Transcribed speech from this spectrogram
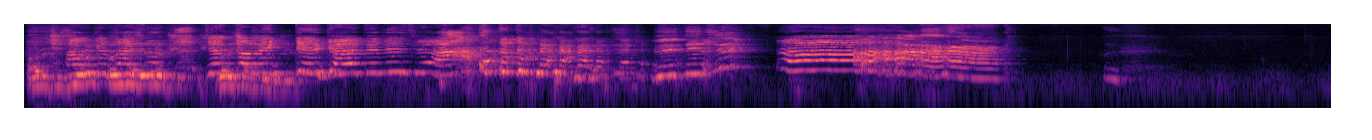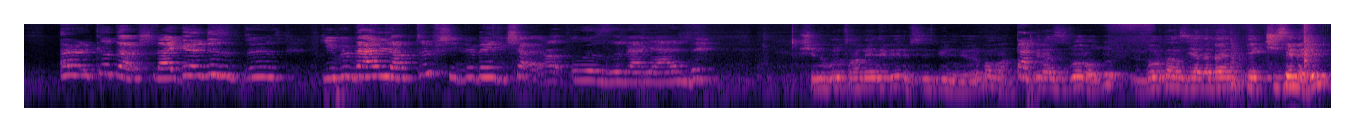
Hadi çiziyorum. Önce Zeynep Melikşah söyleyecek. Gördünüz mü? Ne dedi? Arkadaşlar gördüğünüz gibi ben yaptım. Şimdi Melike aklımız sıra geldi. Şimdi bunu tahmin edebilir misiniz bilmiyorum ama bu biraz zor oldu. Zordan ziyade ben pek çizemedim.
